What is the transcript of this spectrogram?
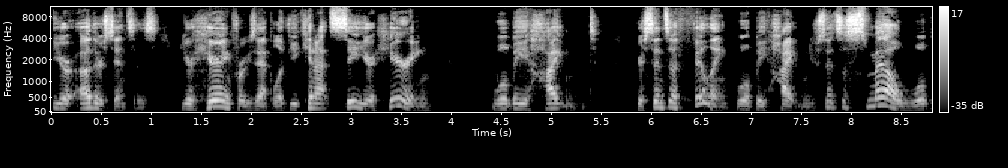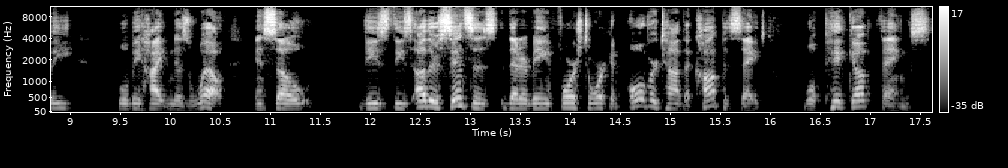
your other senses. Your hearing, for example, if you cannot see, your hearing will be heightened. Your sense of feeling will be heightened. Your sense of smell will be will be heightened as well. And so these these other senses that are being forced to work in overtime to compensate will pick up things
